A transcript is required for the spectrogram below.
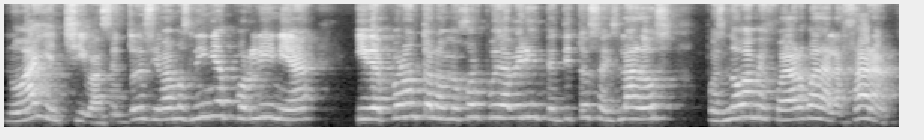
No hay en Chivas. Entonces, llevamos línea por línea y de pronto a lo mejor puede haber intentitos aislados, pues no va a mejorar Guadalajara.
